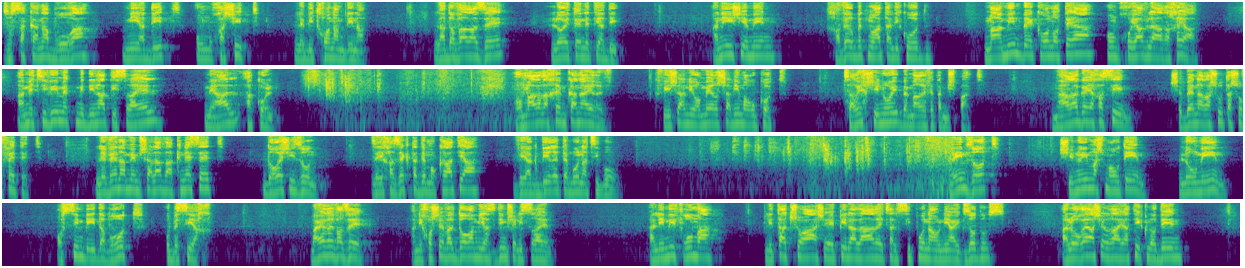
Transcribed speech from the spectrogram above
זו סכנה ברורה, מיידית ומוחשית לביטחון המדינה. לדבר הזה לא אתן את ידי. אני איש ימין, חבר בתנועת הליכוד, מאמין בעקרונותיה ומחויב לערכיה, המציבים את מדינת ישראל מעל הכל. אומר לכם כאן הערב, כפי שאני אומר שנים ארוכות, צריך שינוי במערכת המשפט. מארג היחסים שבין הרשות השופטת לבין הממשלה והכנסת דורש איזון. זה יחזק את הדמוקרטיה ויגביר את אמון הציבור. ועם זאת, שינויים משמעותיים, לאומיים, עושים בהידברות ובשיח. בערב הזה אני חושב על דור המייסדים של ישראל, על אמי פרומה, פליטת שואה שהעפילה לארץ על סיפון האונייה אקזודוס, על הוריה של רעייתי קלודין,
